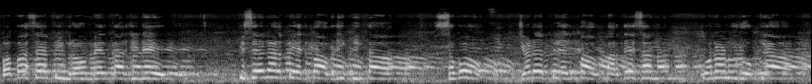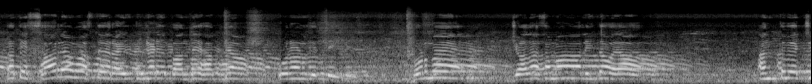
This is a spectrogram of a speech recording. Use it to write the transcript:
ਬਾਬਾ ਸਾਹਿਬ ਭੀਮਰਾਓ ਅੰਬੇਦਕਰ ਜੀ ਨੇ ਕਿਸੇ ਨਾਲ ਭੇਦਭਾਵ ਨਹੀਂ ਕੀਤਾ। ਸਗੋਂ ਜਿਹੜੇ ਭੇਦਭਾਵ ਕਰਦੇ ਸਨ, ਉਹਨਾਂ ਨੂੰ ਰੋਕਿਆ ਅਤੇ ਸਾਰਿਆਂ ਵਾਸਤੇ ਰਾਈਟ ਜਿਹੜੇ ਬੰਦੇ ਹੱਕ ਆ ਉਹਨਾਂ ਨੂੰ ਦਿੱਤੇ। ਹੁਣ ਮੈਂ ਜ਼ਿਆਦਾ ਸਮਾਂ ਲੈਂਦਾ ਹੋਇਆ। ਅੰਤ ਵਿੱਚ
